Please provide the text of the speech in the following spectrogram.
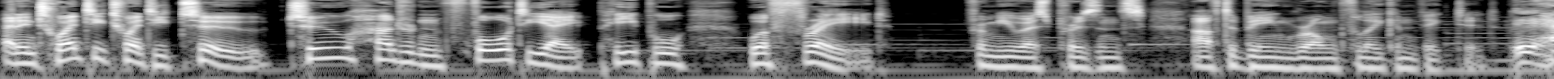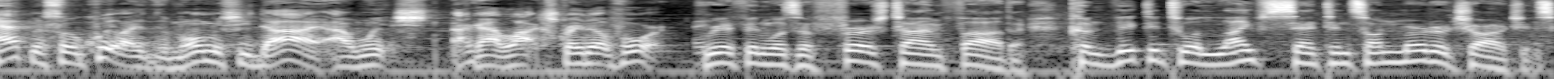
And in 2022, 248 people were freed from US prisons after being wrongfully convicted. It happened so quick. Like the moment she died, I went, sh- I got locked straight up for it. Griffin was a first time father, convicted to a life sentence on murder charges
